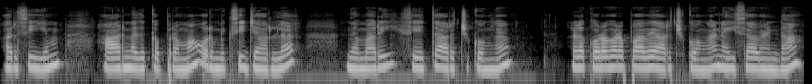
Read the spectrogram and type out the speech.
அரிசியும் ஆறுனதுக்கப்புறமா ஒரு மிக்சி ஜாரில் இந்த மாதிரி சேர்த்து அரைச்சிக்கோங்க. நல்லா குறகுறப்பாகவே அரைச்சிக்கோங்க. நைஸாக வேண்டாம்.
